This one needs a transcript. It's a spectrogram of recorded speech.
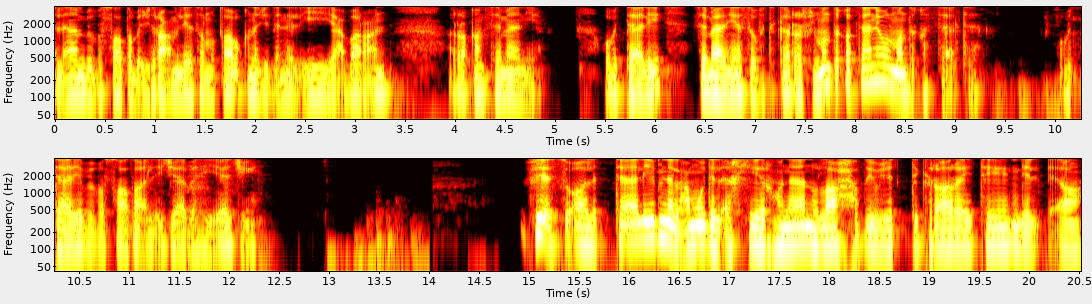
الآن ببساطة بإجراء عملية المطابقة نجد أن ال e هي عبارة عن الرقم ثمانية. وبالتالي ثمانية سوف تكرر في المنطقة الثانية والمنطقة الثالثة. وبالتالي ببساطة الإجابة هي جي في السؤال التالي من العمود الأخير هنا نلاحظ يوجد تكراريتين للآ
